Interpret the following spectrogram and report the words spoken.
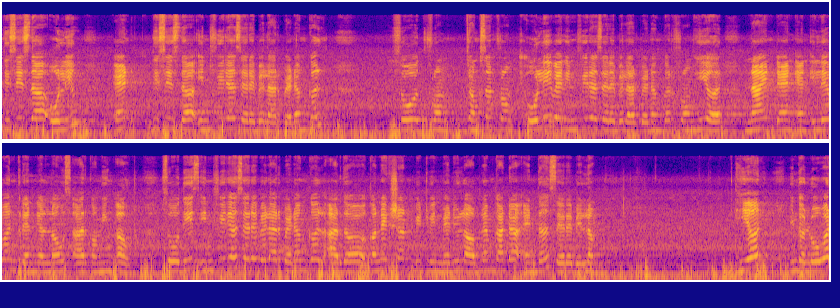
this is the olive and this is the inferior cerebellar peduncle so from junction from olive and inferior cerebellar peduncle from here 9 10 and 11 cranial nerves are coming out. So these inferior cerebellar peduncle are the connection between medulla oblongata and the cerebellum. Here in the lower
